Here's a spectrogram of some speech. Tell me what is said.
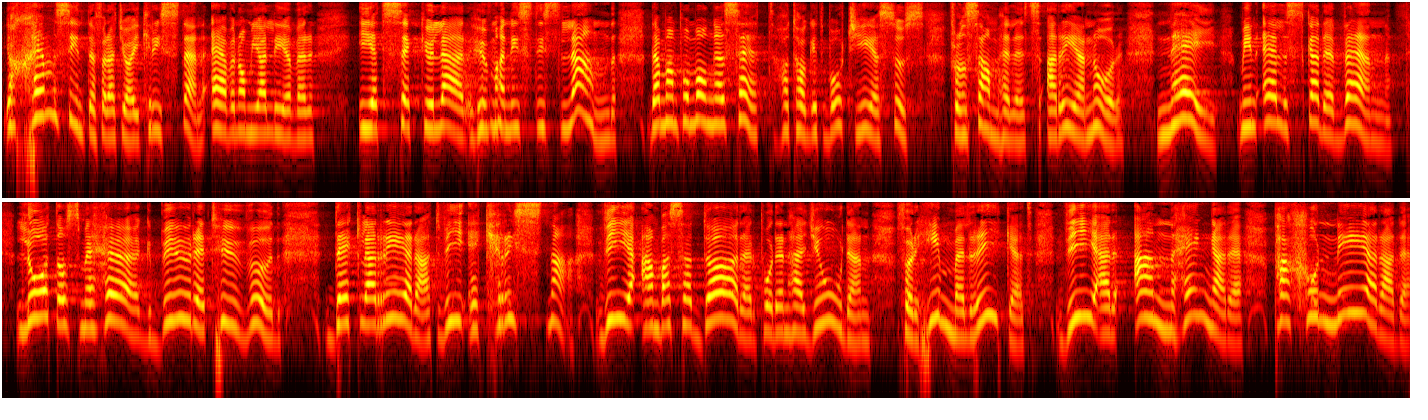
Jag skäms inte för att jag är kristen, även om jag lever i ett sekulär humanistiskt land där man på många sätt har tagit bort Jesus från samhällets arenor. Nej, min älskade vän, låt oss med högburet huvud deklarera att vi är kristna. Vi är ambassadörer på den här jorden för himmelriket. Vi är anhängare, passionerade,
